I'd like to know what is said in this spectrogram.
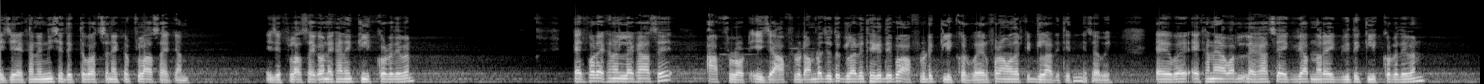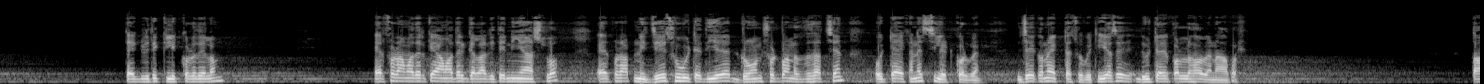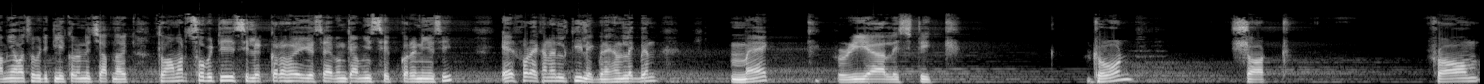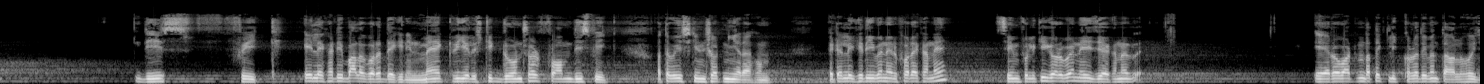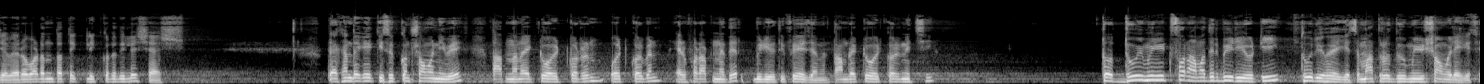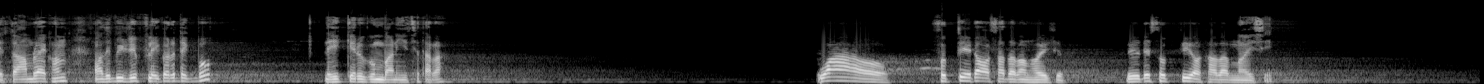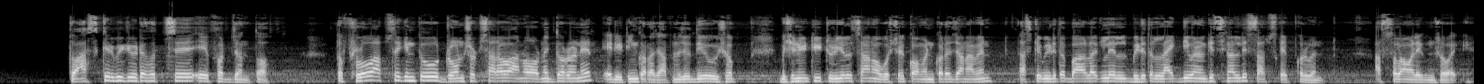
এই যে এখানে নিচে দেখতে পাচ্ছেন একটা প্লাস আইকন এই যে প্লাস আইকন এখানে ক্লিক করে দেবেন। এরপর এখানে লেখা আছে আপলোড এই যে আপলোড আমরা যেহেতু গ্যালারি থেকে দেবো আপলোডে ক্লিক করব। এরপর আমাদেরকে গ্যালারিতে নিয়ে যাবে। এবার এখানে আবার লেখা আছে এগ্রি আপনারা এগ্রিতে ক্লিক করে দেবেন। তো এগ্রিতে ক্লিক করে দিলাম। এরপর আমাদেরকে আমাদের গ্যালারিতে নিয়ে আসলো। এরপর আপনি যে ছবিটা দিয়ে ড্রোন শট বানাতে চাচ্ছেন, ওইটা এখানে সিলেক্ট করবেন। যে কোনো একটা ছবি, ঠিক আছে? দুইটা করলে হবে না আবার। তো আমি আমার ছবিটি ক্লিক করে নিচ্ছি আপনার তো আমার ছবিটি সিলেক্ট করা হয়ে গেছে এবং কি আমি সেভ করে নিয়েছি। এরপর এখানে কি লিখবেন? এখানে লিখবেন make realistic drone shot from this pic এই লেখাটি ভালো করে দেখে নিন। Make realistic drone shot from this pic অথবা স্ক্রিনশট নিয়ে রাখুন। এটা লিখে দিবেন, এরপর এখানে সিম্পলি কি করবেন? এই যে এখানে এরো বাটনটাতে ক্লিক করে দেবেন, তাহলে হয়ে যাবে। এরো বাটনটাতে ক্লিক করে দিলে শেষ। তো এখান থেকে কিছুক্ষণ সময় নিবে। তো আপনারা একটু ওয়েট করেন ওয়েট করবেন, এরপর আপনাদের ভিডিওটি পেয়ে যাবেন। তো আমরা একটু ওয়েট করে নিচ্ছি। তো দুই মিনিট পর আমাদের ভিডিওটি তৈরি হয়ে গেছে মাত্র দুই মিনিট সময় লেগেছে। তো আমরা এখন আমাদের ভিডিও প্লে করে দেখব। দেখি কীরকম বানিয়েছে তারা। ওয়াও সত্যি এটা অসাধারণ হয়েছে। ভিডিওটা সত্যি অসাধারণ হয়েছে। তো আজকের ভিডিওটা হচ্ছে এ পর্যন্ত। তো ফ্লো আপসে কিন্তু ড্রোন শট ছাড়াও আরও অনেক ধরনের এডিটিং করা যায়। আপনি যদি ওইসব বিষয় নিয়ে টিউটোরিয়াল চান, অবশ্যই কমেন্ট করে জানাবেন। আজকে ভিডিওতে ভালো লাগলে, ভিডিওতে লাইক দিবেন এমনকি চ্যানেলটি সাবস্ক্রাইব করবেন। আসসালামু আলাইকুম সবাইকে।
